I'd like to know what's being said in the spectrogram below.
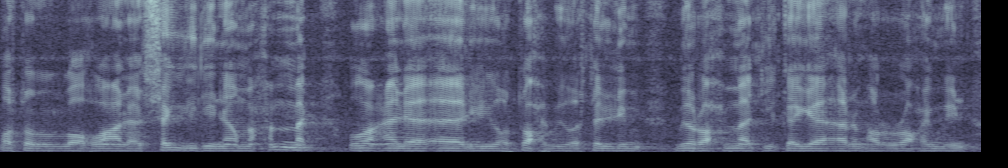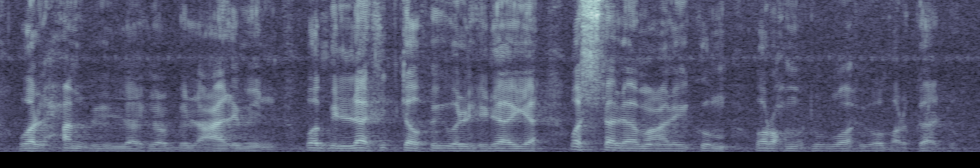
وصلى الله على سيدنا محمد وعلى آله وصحبه وسلم برحمتك يا أرحم الراحمين والحمد لله رب العالمين وبالله التوفيق والهداية والسلام عليكم ورحمة الله وبركاته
